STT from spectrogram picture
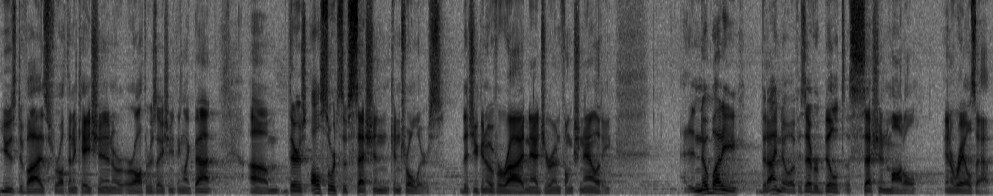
used Devise for authentication or, or authorization, anything like that, um, there's all sorts of session controllers that you can override and add your own functionality. Nobody that I know of has ever built a session model in a Rails app.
